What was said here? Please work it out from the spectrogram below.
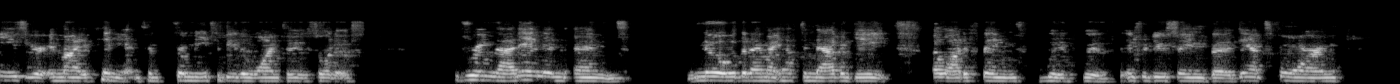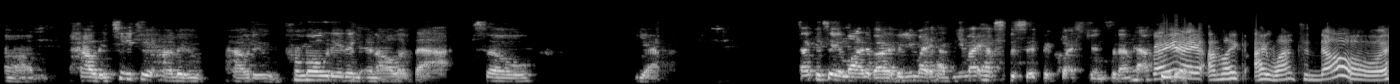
easier in my opinion to for me to be the one to sort of bring that in and and know that I might have to navigate a lot of things with with introducing the dance form, um, how to teach it, how to how to promote it, and, and all of that. So, yeah, I could say a lot about it, but you might have you might have specific questions that I'm happy. Right, to... I, am like I want to know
